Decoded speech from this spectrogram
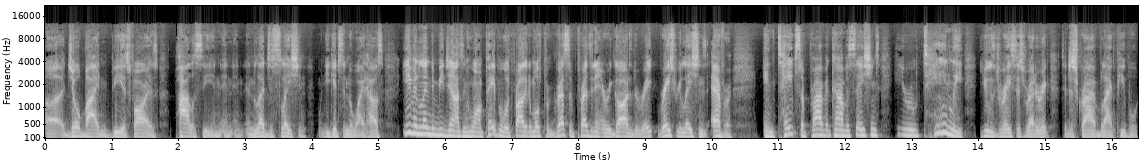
uh, Joe Biden be as far as policy and, and, and, legislation when he gets in the White House. Even Lyndon B. Johnson, who on paper was probably the most progressive president in regard to race relations ever, in tapes of private conversations, he routinely used racist rhetoric to describe black people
